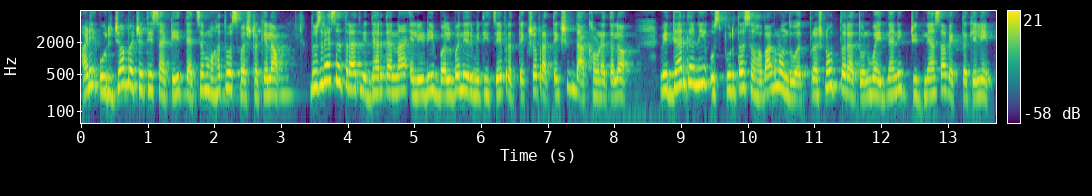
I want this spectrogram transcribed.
आणि ऊर्जा बचतीसाठी त्याचे महत्त्व स्पष्ट केलं. दुसऱ्या सत्रात विद्यार्थ्यांना एल ई डी बल्ब निर्मितीचे प्रत्यक्ष प्रात्यक्षिक दाखवण्यात आलं. विद्यार्थ्यांनी उत्स्फूर्त सहभाग नोंदवत प्रश्नोत्तरातून वैज्ञानिक जिज्ञासा व्यक्त केली.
